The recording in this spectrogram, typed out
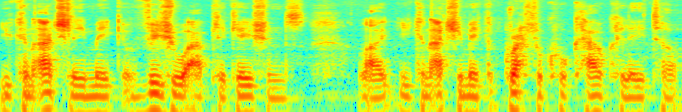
you can actually make visual applications like you can actually make a graphical calculator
